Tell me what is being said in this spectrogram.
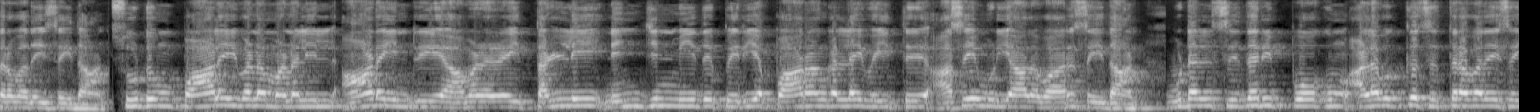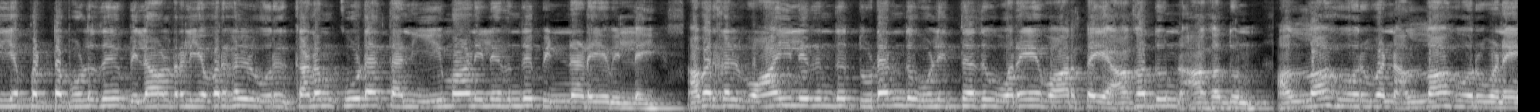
சித்திரவதை செய்தான். சுடும் பாலைவன மணலில் ஆடையின்றிய அவரை தள்ளி நெஞ்சின் மீது பெரிய பாறாங்கல்லை வைத்து அசை முடியாதவாறு செய்தான். உடல் சிதறி போகும் அளவுக்கு சித்திரவதை செய்யப்பட்ட பொழுது பிலால் அலி அவர்கள் ஒரு கணம் கூட தன் ஈமானிலிருந்து பின்னடையவில்லை. அவர்கள் வாயிலிருந்து தொடர்ந்து ஒழித்தது ஒரே வார்த்தை அகதுன் அகதுன். அல்லாஹ் ஒருவன் அல்லாஹ் ஒருவனே.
